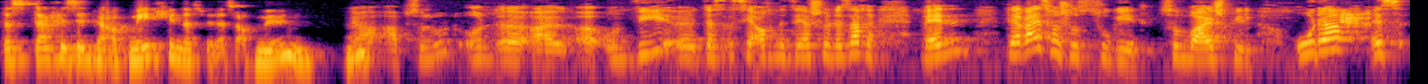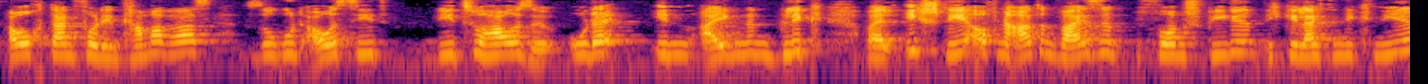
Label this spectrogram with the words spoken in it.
Das, dafür sind wir auch Mädchen, dass wir das auch mögen. ne? Ja, absolut. Und, äh, äh, und wie, äh, das ist ja auch eine sehr schöne Sache. Wenn der Reißverschluss zugeht, zum Beispiel, oder es auch dann vor den Kameras so gut aussieht wie zu Hause oder im eigenen Blick. Weil ich stehe auf eine Art und Weise vorm Spiegel, ich gehe leicht in die Knie,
